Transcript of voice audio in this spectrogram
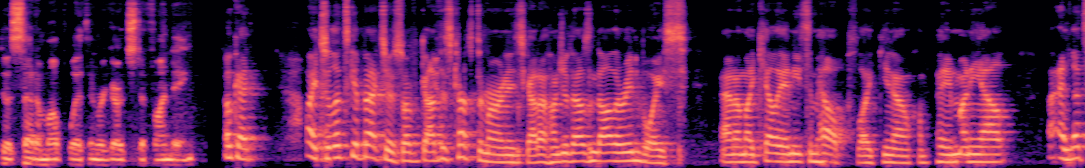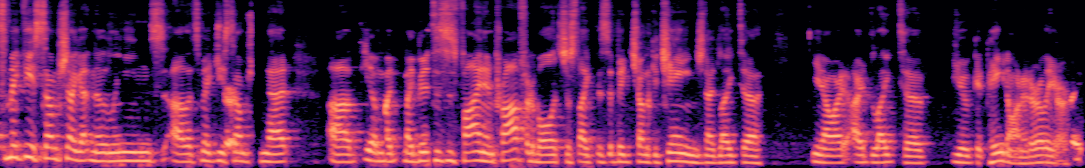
to set them up with in regards to funding. Okay. All right. So let's get back to it. So I've got this customer and he's got a hundred thousand dollar invoice. And I'm like, Kelly, I need some help. Like, you know, I'm paying money out. And let's make the assumption I got no liens. Uh, let's make the sure. assumption that, uh, you know, my, my business is fine and profitable. It's just like there's a big chunk of change. And I'd like to, you know, I, would like to, you know, get paid on it earlier. Right.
